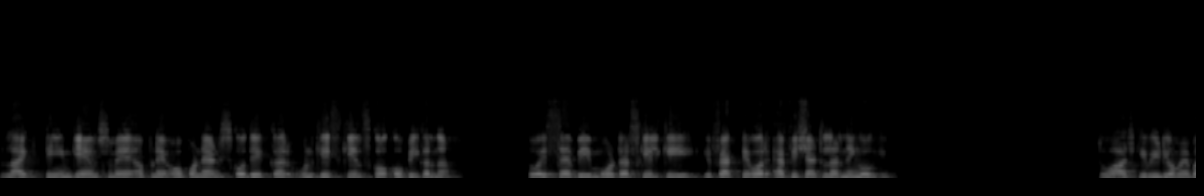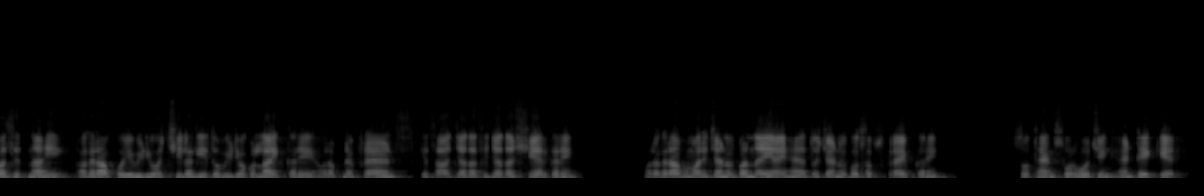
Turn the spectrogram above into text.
लाइक टीम गेम्स में अपने ओपोनेंट्स को देखकर उनकी स्किल्स को कॉपी करना। तो इससे भी मोटर स्किल की इफ़ेक्टिव और एफिशिएंट लर्निंग होगी। तो आज की वीडियो में बस इतना ही। अगर आपको ये वीडियो अच्छी लगी तो वीडियो को लाइक करें और अपने फ्रेंड्स के साथ ज़्यादा से ज़्यादा शेयर करें। और अगर आप हमारे चैनल पर नए आए हैं तो चैनल को सब्सक्राइब करें। So thanks for watching and take care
